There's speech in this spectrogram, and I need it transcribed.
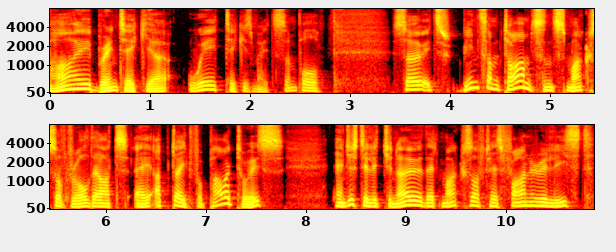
Hi, BrenTech here, where tech is made simple. So it's been some time since Microsoft rolled out a update for Power Toys, and just to let you know that Microsoft has finally released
